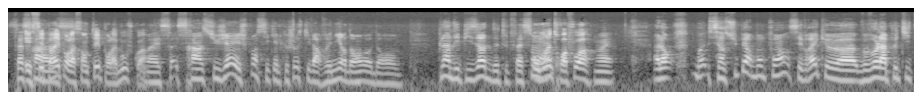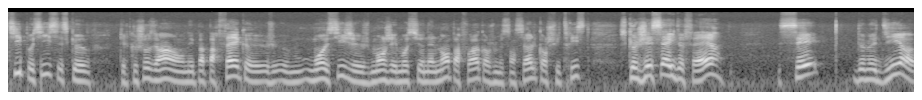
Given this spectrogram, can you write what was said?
Ça Et c'est pareil pour la santé, pour la bouffe, quoi. Ouais, ça sera un sujet et je pense que c'est quelque chose qui va revenir dans, dans plein d'épisodes de toute façon. Au moins hein. trois fois. Ouais. Alors, c'est un super bon point. C'est vrai que euh, voilà, petit tip aussi, c'est ce que quelque chose, hein, on n'est pas parfait. Que je- moi aussi, je, je mange émotionnellement parfois quand je me sens seul, quand je suis triste. Ce que j'essaye de faire, c'est de me dire,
